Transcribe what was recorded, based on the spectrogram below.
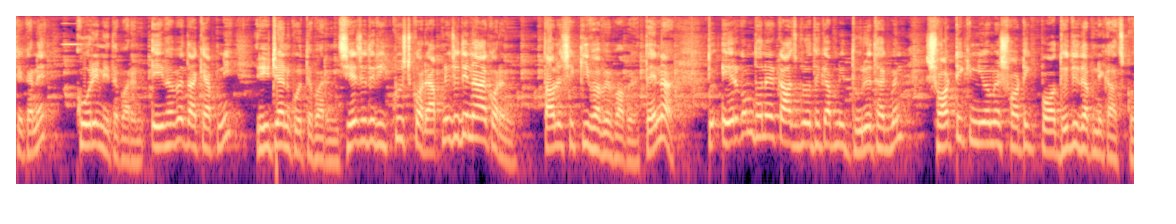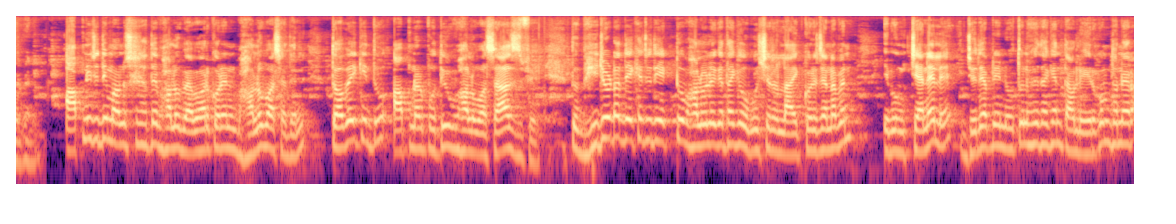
সেখানে করে নিতে পারেন। এইভাবে তাকে আপনি রিটার্ন করতে পারেন। সে যদি রিকোয়েস্ট করে, আপনি যদি না করেন, তাহলে সে কীভাবে পাবে, তাই না? তো এরকম ধরনের কাজগুলো থেকে আপনি দূরে থাকবেন। সঠিক নিয়মে, সঠিক পদ্ধতিতে আপনি কাজ করবেন। আপনি যদি মানুষের সাথে ভালো ব্যবহার করেন, ভালোবাসা দেন, তবেই কিন্তু আপনার প্রতিও ভালোবাসা আসবে। তো ভিডিওটা দেখে যদি একটু ভালো লেগে থাকে, অবশ্যই লাইক করে জানাবেন এবং চ্যানেলে যদি আপনি নতুন হয়ে থাকেন, তাহলে এরকম ধরনের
